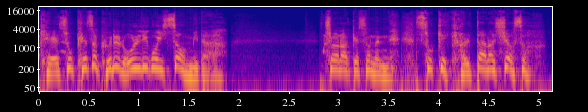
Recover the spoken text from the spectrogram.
계속해서 글을 올리고 있사옵니다. 전하께서는 속히 결단하시어서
